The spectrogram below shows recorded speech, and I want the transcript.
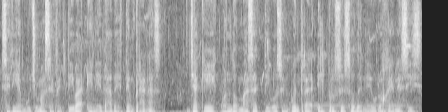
sería mucho más efectiva en edades tempranas, ya que es cuando más activo se encuentra el proceso de neurogénesis.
